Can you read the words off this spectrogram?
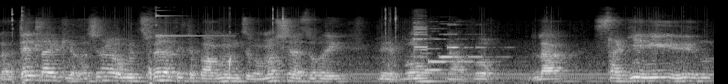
לתת לייק, לרשם לערוץ ולתת את הפעמון, זה ממש יעזור לי. ובואו נעבור לסגיר.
